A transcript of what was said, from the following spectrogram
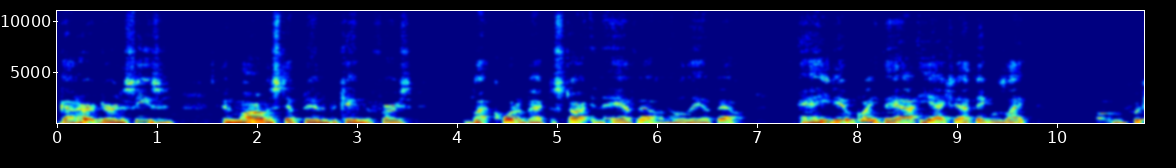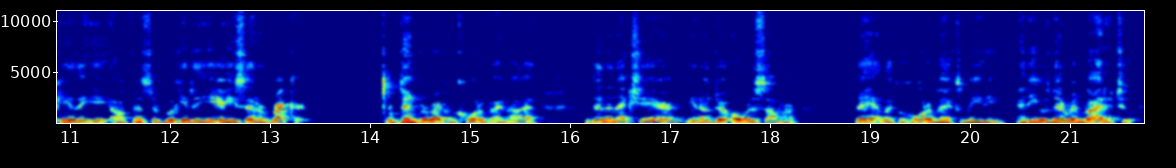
got hurt during the season, and Marlin stepped in and became the first black quarterback to start in the AFL, in the whole AFL. And he did great. They, he actually, I think, was like rookie of the offensive rookie of the year. He set a record, a Denver record quarterback, and all that. But then the next year, you know, over the summer, they had like a quarterbacks meeting, and he was never invited to it.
